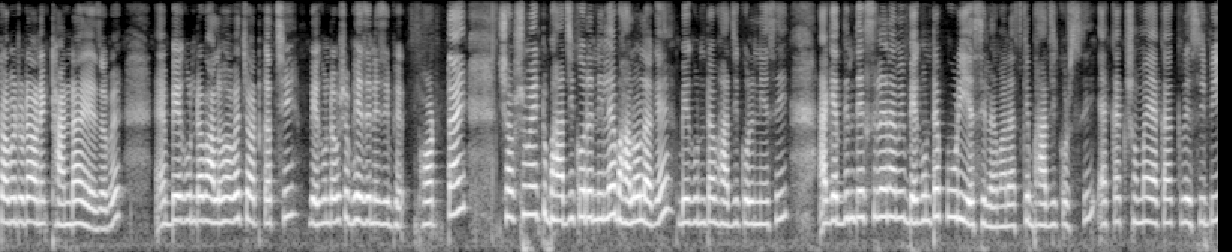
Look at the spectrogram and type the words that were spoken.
টমেটোটা অনেক ঠান্ডা হয়ে যাবে। বেগুনটা ভালোভাবে চটকাচ্ছি। বেগুনটা অবশ্য ভেজে নিয়েছি ভর্তায় সবসময় একটু ভাজি করে নিলে ভালো লাগে। বেগুনটা ভাজি করে নিয়েছি। আগের দিন দেখছিলেন আমি বেগুনটা পুড়িয়েছিলাম আর আজকে ভাজি করছি। এক এক সময় এক এক রেসিপি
